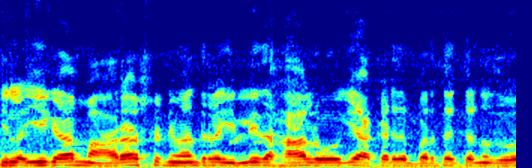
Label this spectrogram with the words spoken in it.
ಇಲ್ಲ ಈಗ ಮಹಾರಾಷ್ಟ್ರ ನೀವು ಅಂದ್ರೆ ಇಲ್ಲಿದ ಹಾಲು ಹೋಗಿ ಆ ಕಡೆ ಬರ್ತೈತೆ ಅನ್ನೋದು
